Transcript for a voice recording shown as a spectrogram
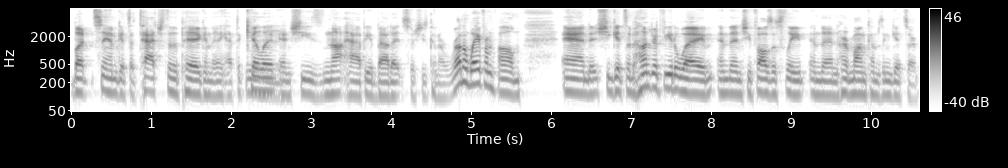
But Sam gets attached to the pig and they have to kill it, mm-hmm. and she's not happy about it. So she's going to run away from home, and she gets a hundred feet away, and then she falls asleep, and then her mom comes and gets her,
